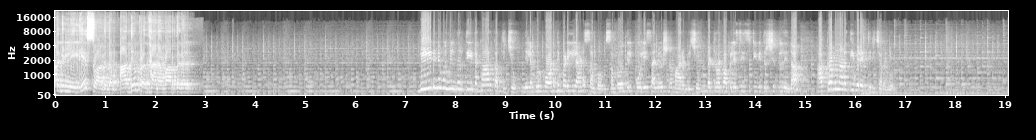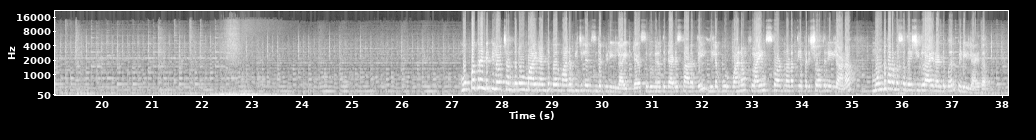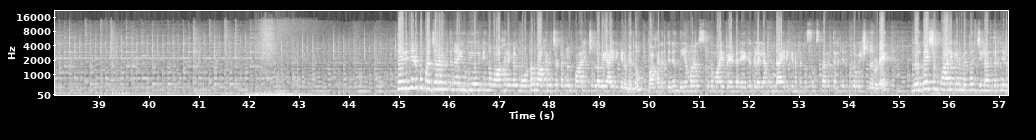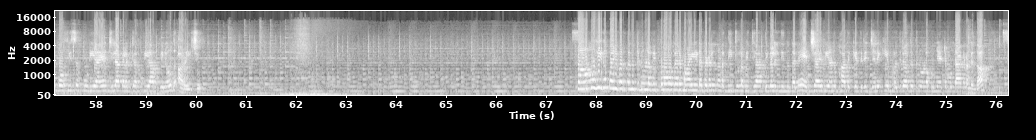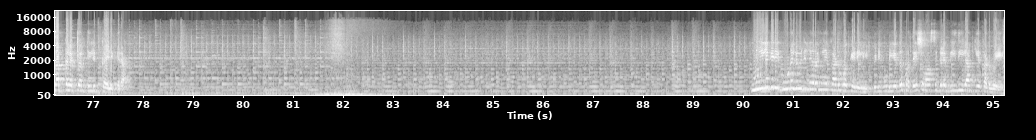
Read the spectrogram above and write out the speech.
വാർത്തകളിലേക്ക് സ്വാഗതം. ആദ്യം പ്രധാന വാർത്തകൾ. വീടിന് മുന്നിൽ നിർത്തിയിട്ട കാർ കത്തിച്ചു. നിലമ്പൂർ കോടതിപ്പടിയിലാണ് സംഭവം. സംഭവത്തിൽ പോലീസ് അന്വേഷണം ആരംഭിച്ചു. പെട്രോൾ പമ്പിലെ സി സി ടി വി ദൃശ്യത്തിൽ നിന്ന് അക്രമം നടത്തിയവരെ തിരിച്ചറിഞ്ഞു. മുപ്പത്തിരണ്ട് കിലോ ചന്ദനവുമായി രണ്ടുപേർ വനം വിജിലൻസിന്റെ പിടിയിലായി. രഹസ്യവിവരത്തിന്റെ അടിസ്ഥാനത്തിൽ നിലമ്പൂർ വനം ഫ്ലൈയിംഗ് സ്ക്വാഡ് നടത്തിയ പരിശോധനയിലാണ് മുണ്ടുപറമ്പ് സ്വദേശികളായ രണ്ടുപേർ പിടിയിലായത്. തെരഞ്ഞെടുപ്പ് പ്രചാരണത്തിനായി ഉപയോഗിക്കുന്ന വാഹനങ്ങൾ മോട്ടോർ വാഹന ചട്ടങ്ങൾ പാലിച്ചുള്ളവയായിരിക്കണമെന്നും വാഹനത്തിന് നിയമാനുസൃതമായി വേണ്ട രേഖകളെല്ലാം ഉണ്ടായിരിക്കണമെന്ന സംസ്ഥാന തെരഞ്ഞെടുപ്പ് കമ്മീഷണറുടെ നിർദ്ദേശം പാലിക്കണമെന്ന് ജില്ലാ തെരഞ്ഞെടുപ്പ് ഓഫീസർ കൂടിയായ ജില്ലാ കളക്ടർ വി ആർ വിനോദ് അറിയിച്ചു. സാമൂഹിക പരിവർത്തനത്തിനുള്ള വിപ്ലവകരമായ ഇടപെടൽ നടത്തിയിട്ടുള്ള വിദ്യാർത്ഥികളിൽ നിന്ന് തന്നെ എച്ച് ഐ വി അണുബാധയ്ക്കെതിരെ ജനകീയ പ്രതിരോധത്തിനുള്ള മുന്നേറ്റം ഉണ്ടാകണമെന്ന് സബ് കലക്ടർ ദിലീപ് കൈനക്കര. നീലഗിരി ഗൂഡലൂരിൽ ഇറങ്ങിയ കടുവ കെണിയിൽ പിടികൂടിയത് പ്രദേശവാസികളെ ഭീതിയിലാക്കിയ കടുവയെ.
